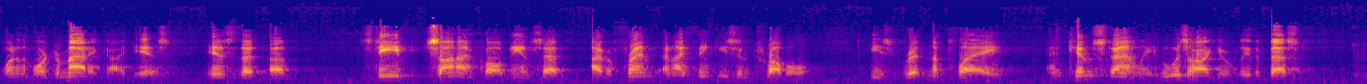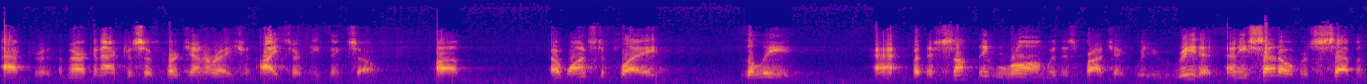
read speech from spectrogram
one of the more dramatic ideas is that uh, Steve Sondheim called me and said, I have a friend, and I think he's in trouble. He's written a play, and Kim Stanley, who was arguably the best actor, American actress of her generation, I certainly think so, uh, uh wants to play the lead. Uh, but there's something wrong with this project. Will you read it? And he sent over seven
